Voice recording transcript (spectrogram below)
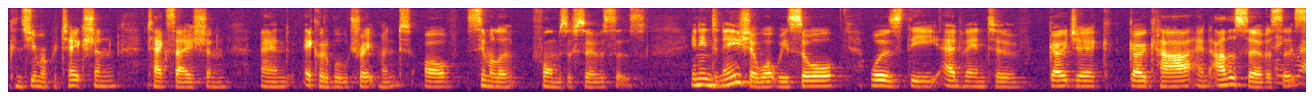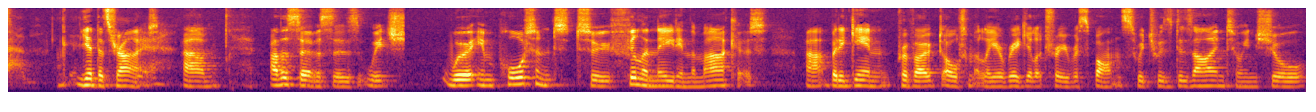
consumer protection, taxation, and equitable treatment of similar forms of services. In Indonesia, what we saw was the advent of Gojek, GoCar, and other services. And yeah. yeah. that's right. Yeah. Um, other services which were important to fill a need in the market, uh, but again provoked ultimately a regulatory response, which was designed to ensure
